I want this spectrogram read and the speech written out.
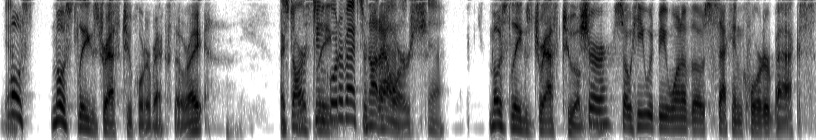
Yeah. Most most leagues draft two quarterbacks though, right? Like Start two leagues- quarterbacks or not drafts? ours. Yeah. Most leagues draft two of them. Sure. So he would be one of those second quarterbacks.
